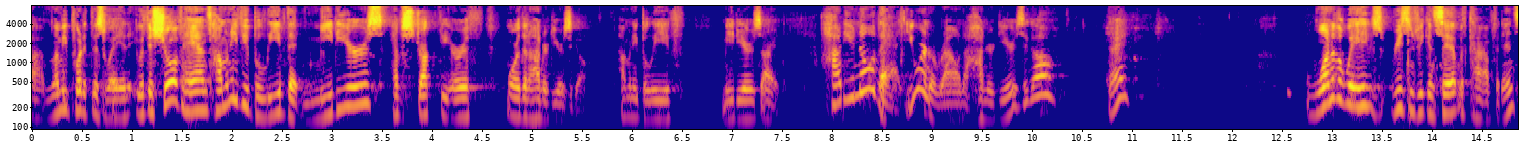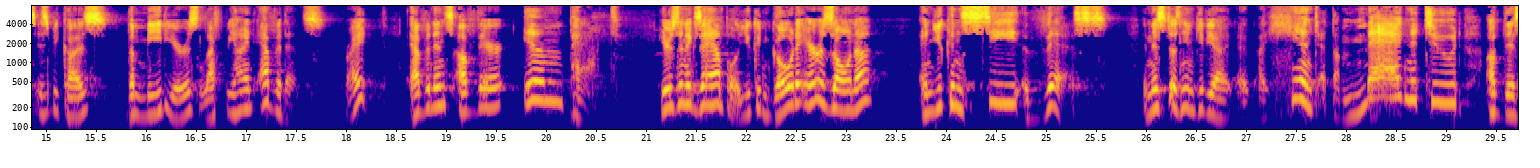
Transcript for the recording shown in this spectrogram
Um, let me put it this way. With a show of hands, how many of you believe that meteors have struck the earth more than 100 years ago? How many believe meteors? All right. How do you know that? You weren't around 100 years ago, right? One of the ways, reasons we can say that with confidence is because the meteors left behind evidence, right? Evidence of their impact. Here's an example. You can go to Arizona and you can see this. And this doesn't even give you a, a, hint at the magnitude of this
